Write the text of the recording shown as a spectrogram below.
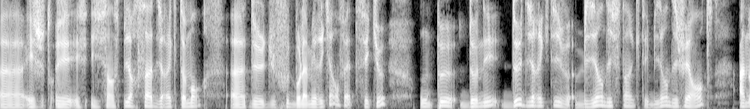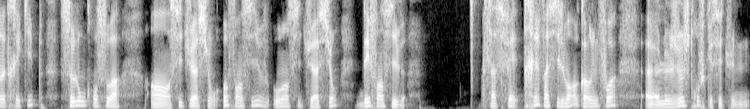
euh, et, je, il s'inspire ça directement euh, du football américain en fait, c'est que on peut donner deux directives bien distinctes et bien différentes à notre équipe selon qu'on soit en situation offensive ou en situation défensive. Ça se fait très facilement. Encore une fois, le jeu, je trouve que c'est une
